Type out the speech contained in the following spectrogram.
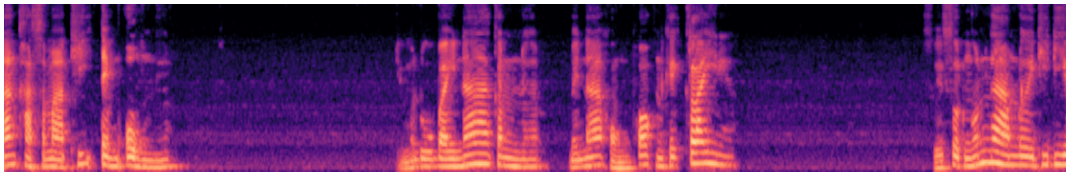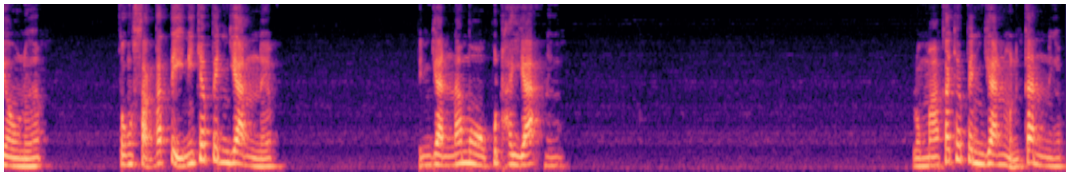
นั่งขัดสมาธิเต็มองค์นะครับ ดี๋ยวมาดูใบหน้ากันนะครับ ใบหน้าของพ่อกันใกล้ๆเนี่ยสวยสดงดงามเลยทีเดียวนะครับ ตรงสังกตินี้จะเป็นยันนะครับ เป็นยันนโมพุทธยะนะครับลงมาก็จะเป็นยันเหมือนกันนะครับ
